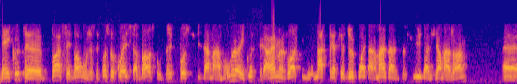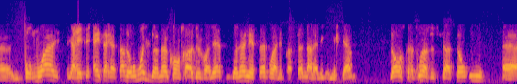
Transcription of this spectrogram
Ben écoute, euh, pas assez bon. Je sais pas sur quoi il se base pour dire pas suffisamment bon. Là. Écoute, c'est quand même un joueur qui marque presque deux points par match dans le dans le junior majeur. Euh, pour moi, il aurait été intéressant de au moins lui donner un contrat à deux volets, lui donner un essai pour l'année prochaine dans la Ligue américaine. Là, on se retrouve dans une situation où euh,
